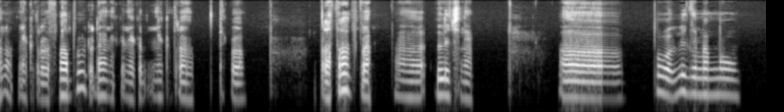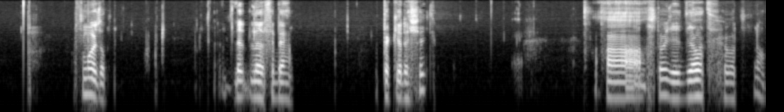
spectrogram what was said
ну, некоторую свободу, да, нек, нек, некоторое такое пространство а, личное, а, по-видимому, сможет для, для себя таки решить, а, что ей делать, вот, ну,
